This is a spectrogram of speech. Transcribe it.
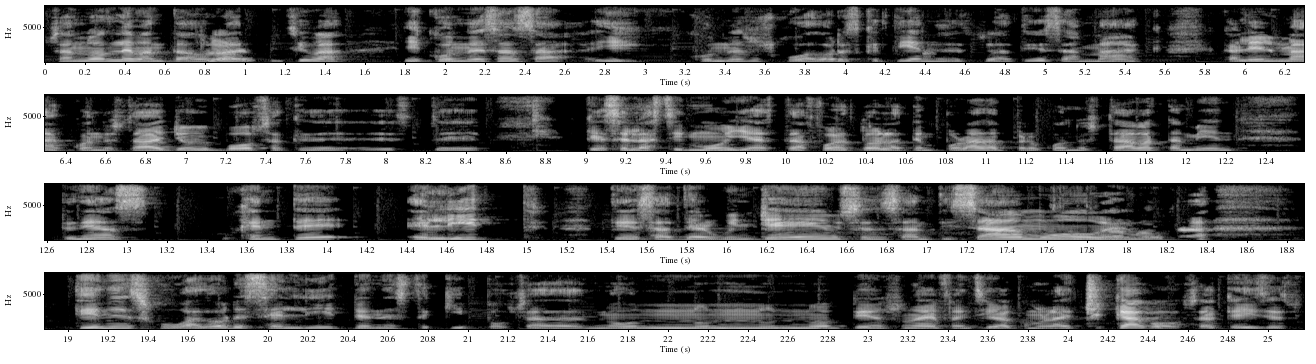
O sea, no has levantado la defensiva y con esas y con esos jugadores que sea, tienes a Mac, Khalil Mac, cuando estaba Joey Bosa que este que se lastimó y ya está fuera toda la temporada, pero cuando estaba también tenías gente elite, tienes a Derwin James, en Santi Samuel, o sea, tienes jugadores elite en este equipo, o sea, no, no, no, tienes una defensiva como la de Chicago, o sea, que dices,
